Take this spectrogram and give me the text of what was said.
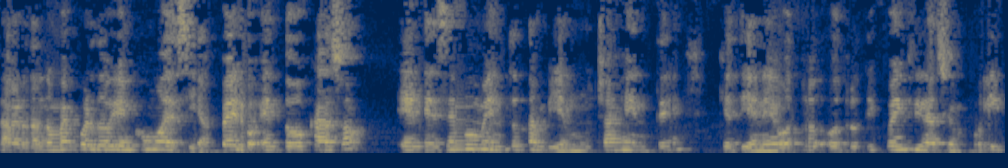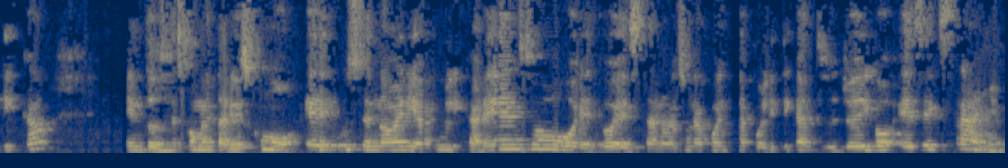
la verdad no me acuerdo bien cómo decía, pero en todo caso, en ese momento también mucha gente que tiene otro, otro tipo de inclinación política entonces comentarios como, eh, usted no debería publicar eso o, esta no es una cuenta política. Entonces yo digo, es extraño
